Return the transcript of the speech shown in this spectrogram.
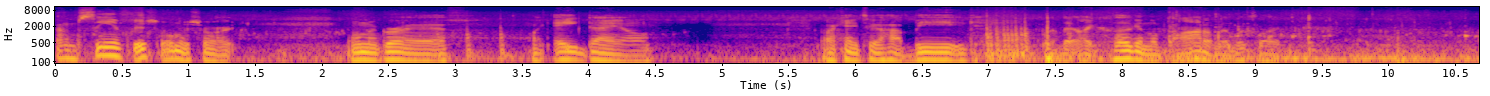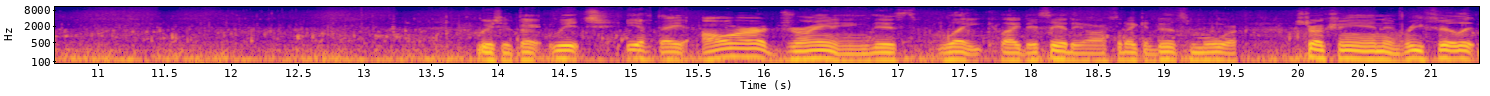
I'm seeing fish on the chart on the graph like eight down I can't tell how big, they're like hugging the bottom, it looks like. Which if they which if they are draining this lake like they said they are, so they can do some more structure in and refill it,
